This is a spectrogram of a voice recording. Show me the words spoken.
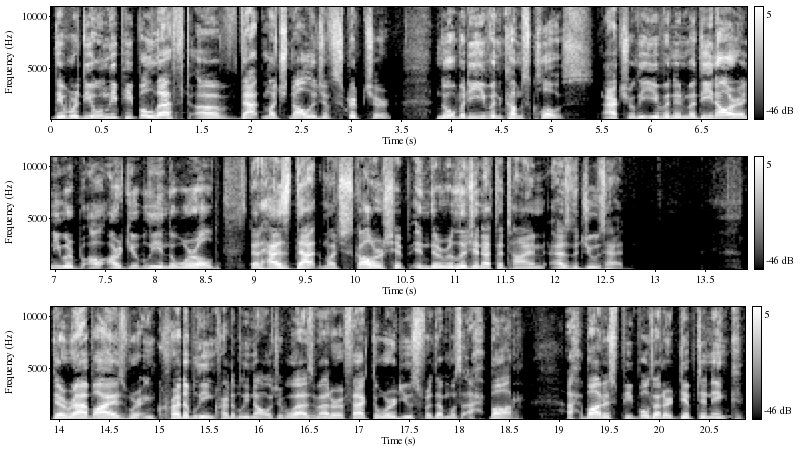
They were the only people left of that much knowledge of scripture. Nobody even comes close, actually, even in Medina or anywhere uh, arguably in the world that has that much scholarship in their religion at the time as the Jews had. Their rabbis were incredibly, incredibly knowledgeable. As a matter of fact, the word used for them was ahbar. Ahbar is people that are dipped in ink.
